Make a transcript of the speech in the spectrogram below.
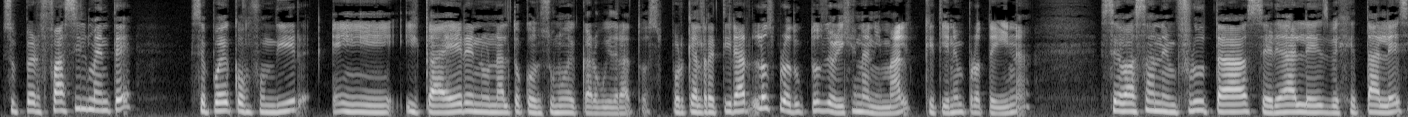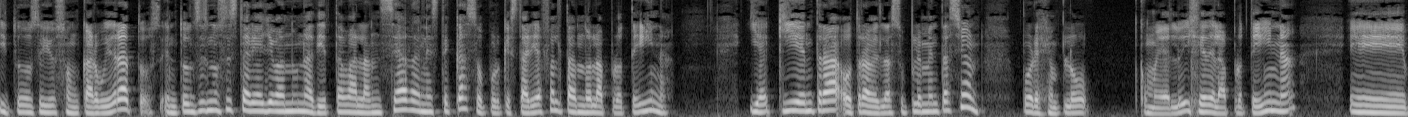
súper fácilmente se puede confundir y, caer en un alto consumo de carbohidratos, porque al retirar los productos de origen animal que tienen proteína, se basan en frutas, cereales, vegetales y todos ellos son carbohidratos. Entonces no se estaría llevando una dieta balanceada en este caso, porque estaría faltando la proteína. Y aquí entra otra vez la suplementación. Por ejemplo, como ya lo dije, de la proteína. Eh,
